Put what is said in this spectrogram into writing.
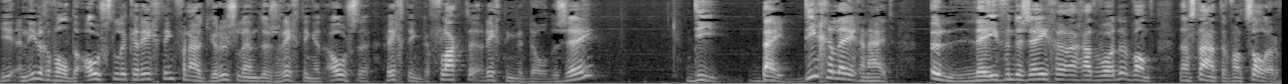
Hier in ieder geval de oostelijke richting, vanuit Jeruzalem dus richting het oosten, richting de vlakte, richting de Dode Zee. Die bij die gelegenheid een levende zee gaat worden, want dan staat er van het zal er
